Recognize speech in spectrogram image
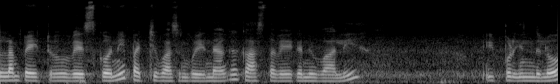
అల్లం పేస్ట్ వేసుకొని పచ్చి వాసన పోయినాక కాస్త వేగనివ్వాలి. ఇప్పుడు ఇందులో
